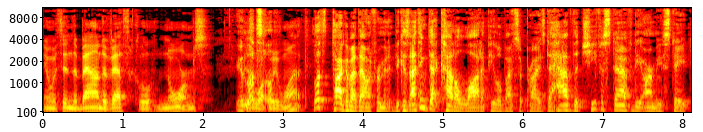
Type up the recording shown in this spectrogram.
and within the bound of ethical norms is what we want. Let's talk about that one for a minute because I think that caught a lot of people by surprise to have the chief of staff of the army state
